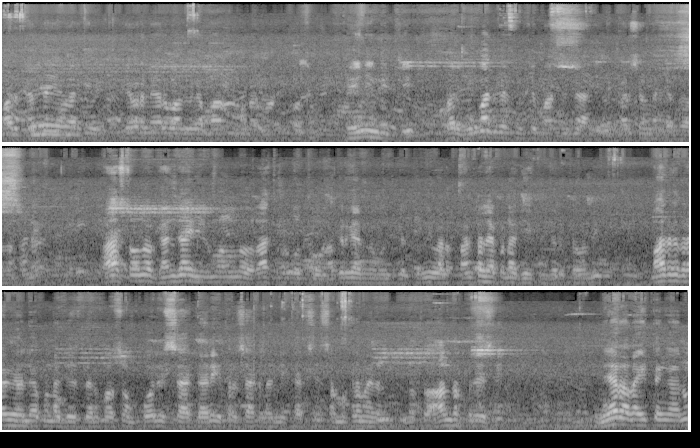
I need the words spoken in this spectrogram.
వారు పెద్దయ్య వారికి తీవ్ర నేరవాదులుగా మారకుండా కోసం ట్రైనింగ్ ఇచ్చి వారికి ఉపాధి కల్పించే బాధ్యత పరిశోధన కేంద్రాలు ఉంటున్నాయి రాష్ట్రంలో గంజాయి నిర్మాణంలో రాష్ట్ర ప్రభుత్వం అగ్రగామిగా ముందుకెళ్తుంది. వాళ్ళ పంట లేకుండా చేయడం జరుగుతుంది. మాదక ద్రవ్యాలు లేకుండా చేసే దానికోసం పోలీస్ శాఖ కానీ ఇతర శాఖలన్నీ కలిసి సమగ్రమైన ఆంధ్రప్రదేశ్ని నేర రహితంగాను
